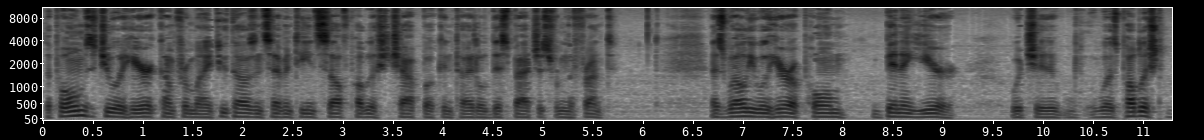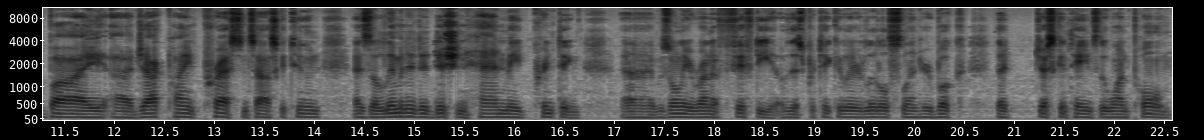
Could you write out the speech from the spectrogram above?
The poems that you will hear come from my 2017 self-published chapbook entitled Dispatches from the Front. As well, you will hear a poem, Been a Year, which was published by uh, Jack Pine Press in Saskatoon as a limited edition handmade printing. Uh, it was only a run of 50 of this particular little slender book that just contains the one poem.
